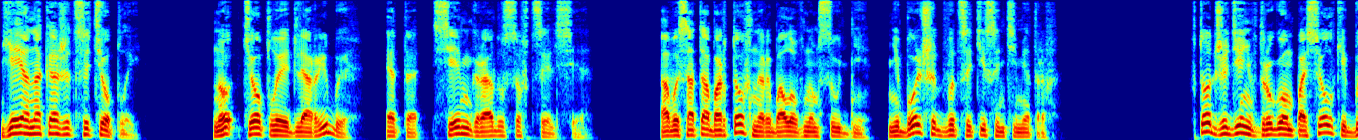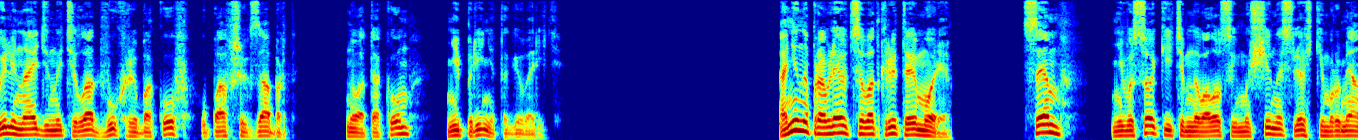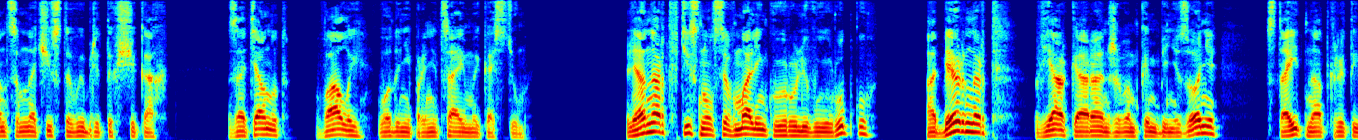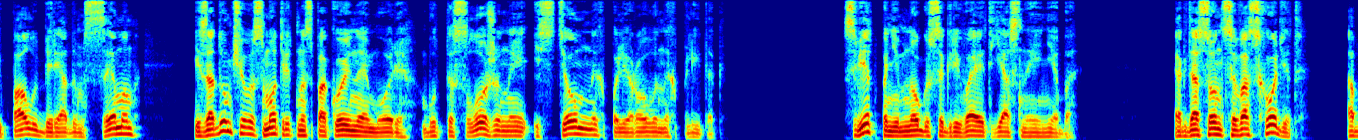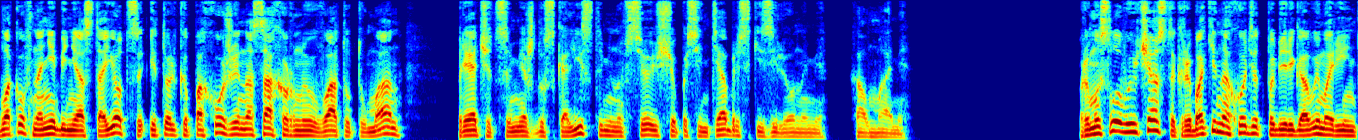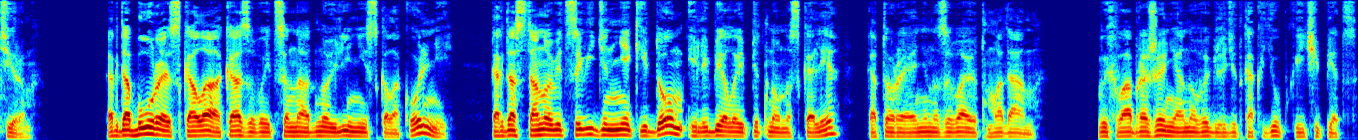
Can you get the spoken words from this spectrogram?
Ей она кажется теплой. Но теплая для рыбы — это 7 градусов Цельсия. А высота бортов на рыболовном судне не больше 20 сантиметров. В тот же день в другом поселке были найдены тела двух рыбаков, упавших за борт, но о таком не принято говорить. Они направляются в открытое море. Сэм — невысокий темноволосый мужчина с легким румянцем на чисто выбритых щеках затянут валый водонепроницаемый костюм. Леонард втиснулся в маленькую рулевую рубку, а Бернард в ярко-оранжевом комбинезоне стоит на открытой палубе рядом с Сэмом и задумчиво смотрит на спокойное море, будто сложенное из темных полированных плиток. Свет понемногу согревает ясное небо. Когда солнце восходит, облаков на небе не остается, и только похожий на сахарную вату туман — прячется между скалистыми, но все еще по-сентябрьски зелеными холмами. Промысловый участок рыбаки находят по береговым ориентирам. Когда бурая скала оказывается на одной линии с колокольней, когда становится виден некий дом или белое пятно на скале, которое они называют «мадам», в их воображении оно выглядит как юбка и чепец,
